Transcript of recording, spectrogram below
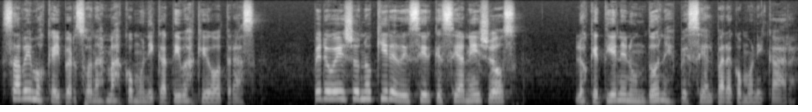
Sabemos que hay personas más comunicativas que otras, pero ello no quiere decir que sean ellos los que tienen un don especial para comunicar.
